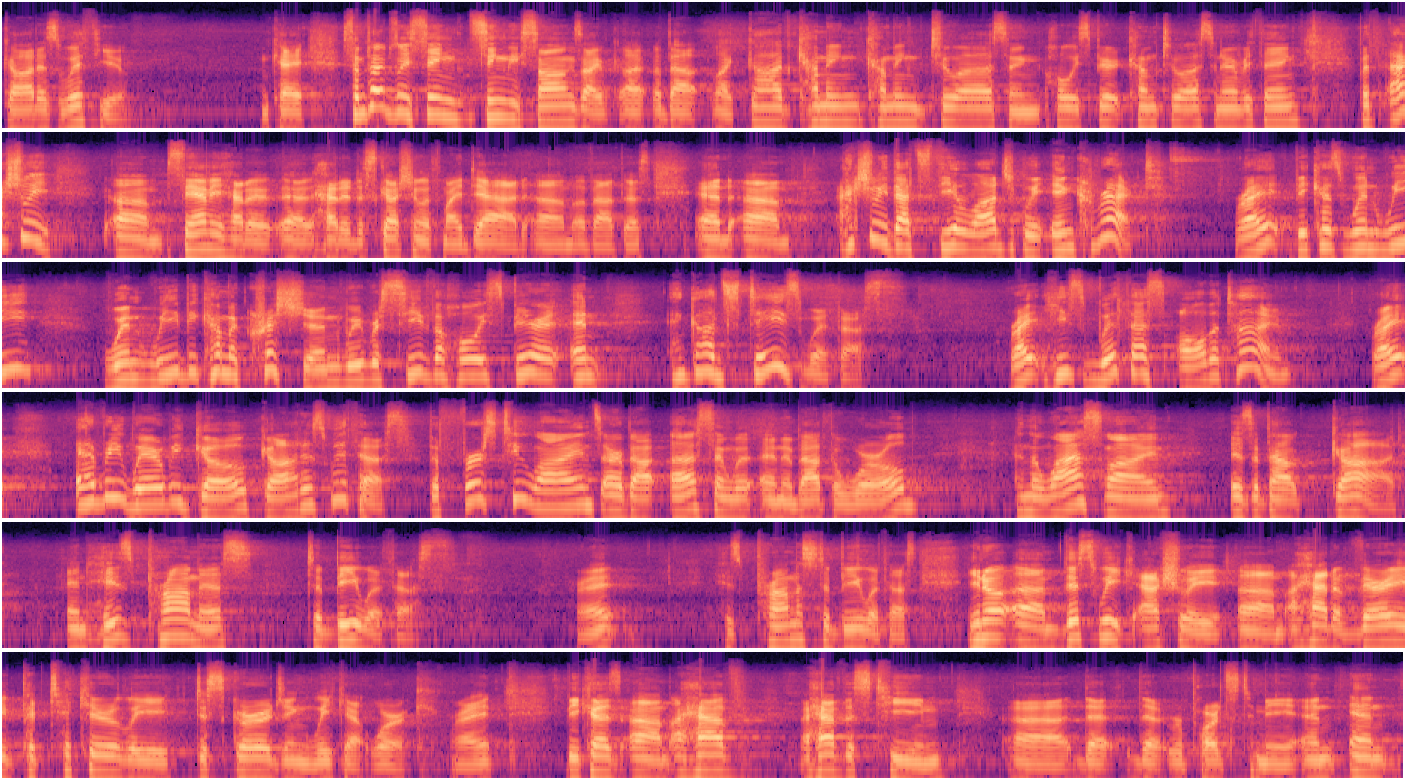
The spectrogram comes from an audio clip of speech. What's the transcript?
God is with you. Okay. Sometimes we sing sing these songs like, uh, about like God coming coming to us and Holy Spirit come to us and everything. But actually, um, Sammy had a uh, had a discussion with my dad um, about this, and um, actually, that's theologically incorrect, right? Because when we when we become a Christian, we receive the Holy Spirit, and and God stays with us, right? He's with us all the time, right? Everywhere we go, God is with us. The first two lines are about us and, and about the world, and the last line is about God and His promise to be with us, right? His promise to be with us. You know, um, this week, actually, um, I had a very particularly discouraging week at work, right? Because um, I, have, I have this team uh, that, that reports to me, and, and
